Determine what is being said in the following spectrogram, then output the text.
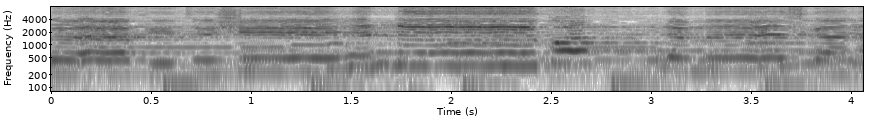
በፊትሽ እንድቆም ለምስጋና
